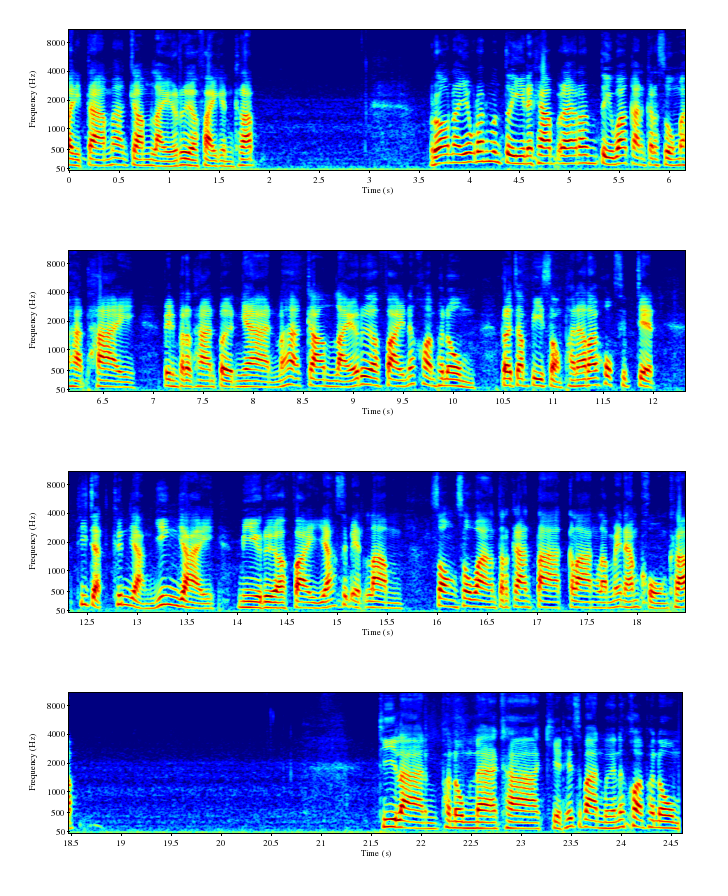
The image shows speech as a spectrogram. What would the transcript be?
ปติตามมกรรมไหลเรือไฟกันครับ รองนายกรัฐมนตรีนะครับและรัฐมนตรีว่าการกระทรวงมหาดไทย เป็นประธานเปิดงาน มหกรรมไหลเรือไฟนครพนม ประจำปี 2567 ที่จัดขึ้นอย่างยิ่งใหญ่ มีเรือไฟยักษ์ 11 ลำส่องสว่างตระการตากลางลำแม่น้ำโขงครับที่ลานพนมนาคาเขตเทศบาลเมืองนครพนม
